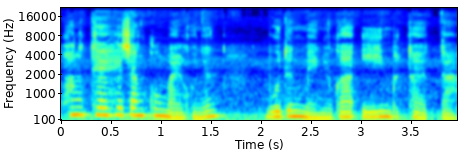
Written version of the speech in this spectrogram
황태 해장국 말고는 모든 메뉴가 2인부터였다.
